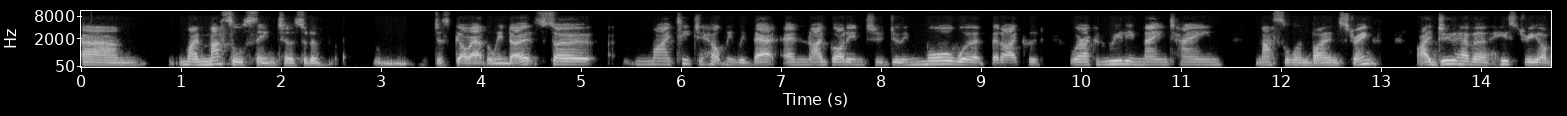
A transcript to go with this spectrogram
Um, my muscles seem to sort of just go out the window. So my teacher helped me with that, and I got into doing more work that I could, where I could really maintain muscle and bone strength. I do have a history of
